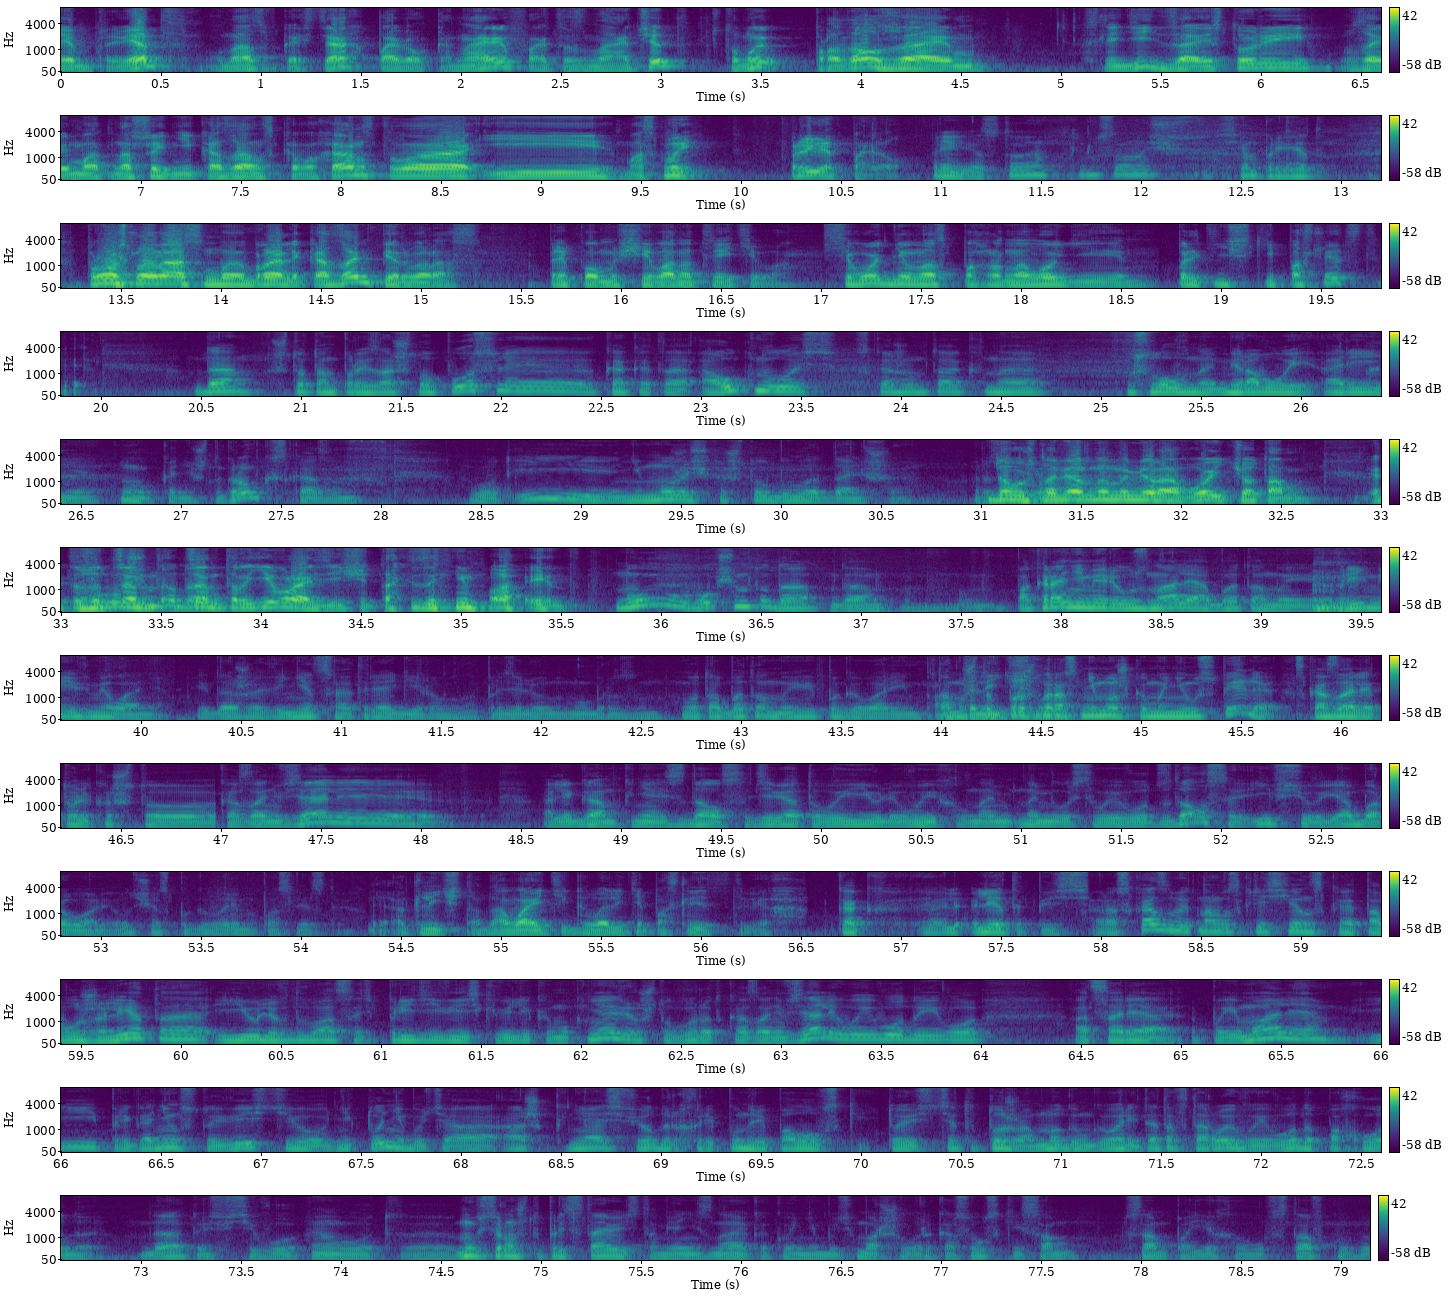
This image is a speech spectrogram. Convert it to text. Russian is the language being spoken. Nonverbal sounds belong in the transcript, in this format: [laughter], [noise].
Всем привет! У нас в гостях Павел Канаев, а это значит, что мы продолжаем следить за историей взаимоотношений Казанского ханства и Москвы. Привет, Павел! Приветствую, Клим Александрович. Всем привет! В прошлый раз мы брали Казань первый раз при помощи Ивана Третьего. Сегодня у нас по хронологии политические последствия. Да, что там произошло после, как это аукнулось, скажем так, на условно мировой арене. Ну, конечно, громко сказано. Вот, и немножечко, что было дальше. Да уж, наверное, на мировой, что там? Это же ну, центр, да. центр Евразии, считай, [laughs] занимает. Ну, в общем-то, да, да. По крайней мере, узнали об этом и в Риме, и в Милане. И даже Венеция отреагировала определенным образом. Вот об этом мы и поговорим. Потому Отлично. что в прошлый раз немножко мы не успели. Сказали только, что Казань взяли, Олегам князь сдался 9 июля, выехал на, на милость воевод, сдался, и все, и оборвали. Вот сейчас поговорим о последствиях. Отлично, давайте говорить о последствиях. Как летопись рассказывает нам Воскресенская, того же лета, июля в 20, приди весь к великому князю, что город Казань взяли воеводы его, а царя поймали и пригонил с той вестью не кто-нибудь, а аж князь Федор Хрипун Риполовский. То есть это тоже о многом говорит. Это второй воевода похода, да, то есть всего. Вот. Ну, все равно, что представить, там, я не знаю, какой-нибудь маршал Рокоссовский сам, сам поехал в ставку.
